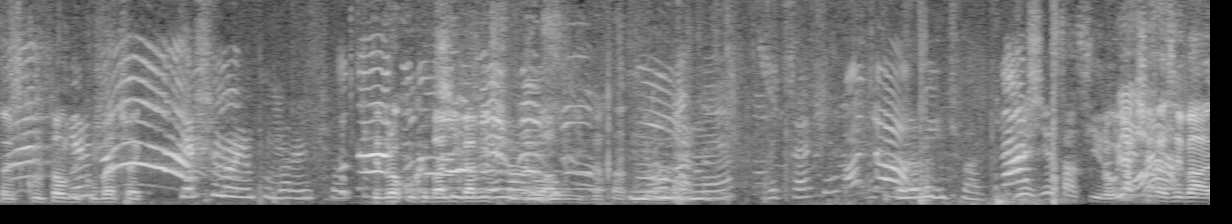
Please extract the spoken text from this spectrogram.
To jest kultowy kubeczek. Pierwszy mają pomarańczowy. W tym roku chyba Liga Mistrzów była u nich na San Siro. Kolorowy czwarty. Nie, nie San Siro. Jak się nazywa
